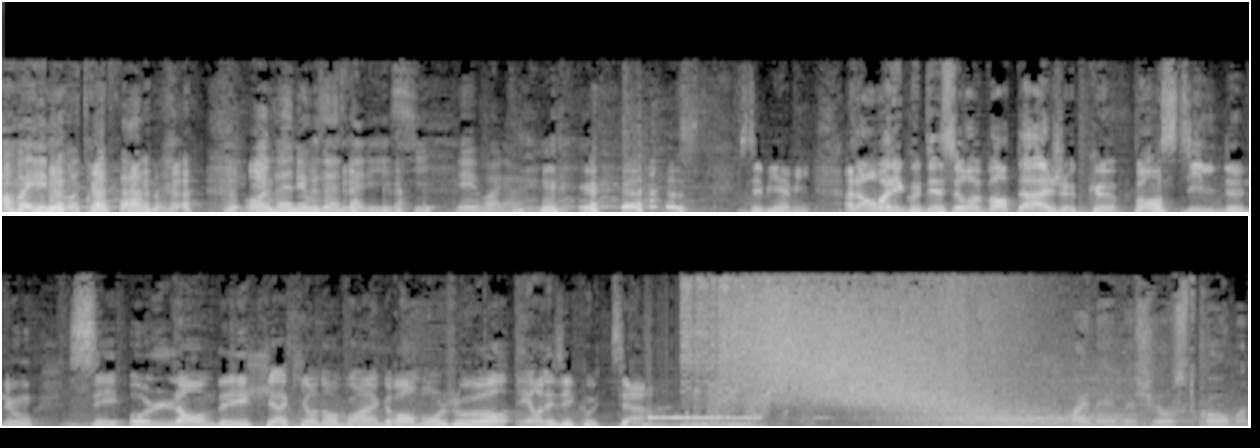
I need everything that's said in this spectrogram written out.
envoyez-nous votre femme On- et venez vous installer ici. Et voilà. C'est bien mis. Alors on va l'écouter ce reportage. Que pense-t-il de nous? Ces Hollandais à qui on envoie un grand bonjour et on les écoute. My name is Joost Komen.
